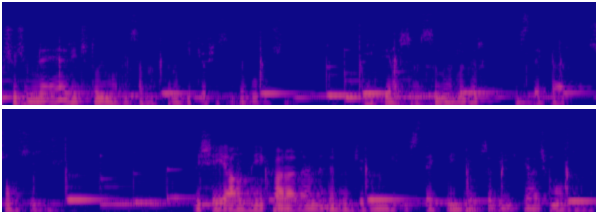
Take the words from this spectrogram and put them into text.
Şu cümle eğer hiç duymadıysan aklının bir köşesinde bulunsun. İhtiyaçlar sınırlıdır, istekler sonsuzdur. Bir şeyi almayı karar vermeden önce bunun bir istek mi yoksa bir ihtiyaç mı olduğunu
